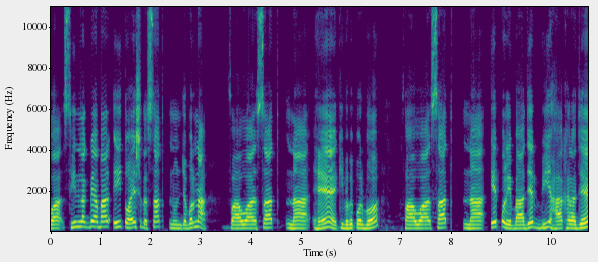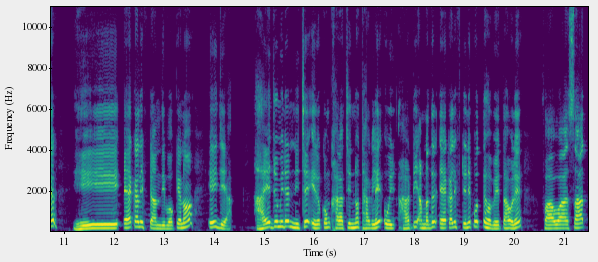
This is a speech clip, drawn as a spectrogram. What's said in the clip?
ওয়া, সিন লাগবে আবার এই তয়ের সাথে সাত, নুন জবর না। ফা ওয়া সাত না হ্যাঁ কীভাবে পড়ব? ফা ওয়া সাত না, এরপরে বাজের বি, হা খারাজের হি এক আলিফ টান দিব, কেন? এই যে হায়ে জমিরের নিচে এরকম খাড়া চিহ্ন থাকলে ওই হাটি আমাদের এক আলিফ টেনে পড়তে হবে। তাহলে ফাওয়া সাত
